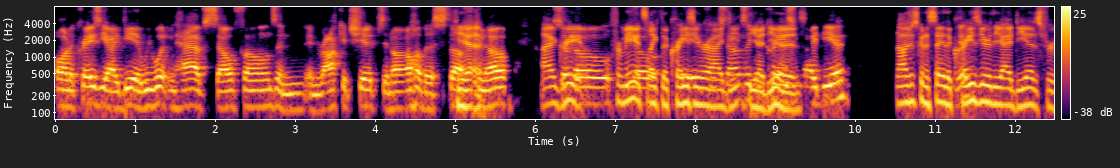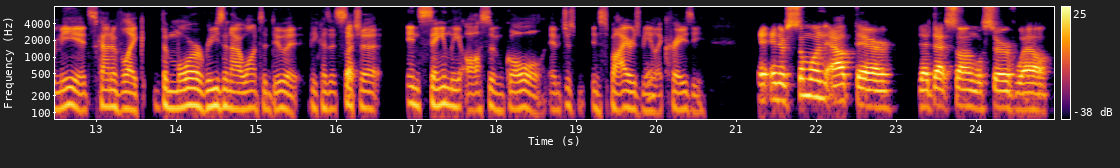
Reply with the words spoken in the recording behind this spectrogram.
on a crazy idea, we wouldn't have cell phones and, and rocket ships and all this stuff. Yeah. You know, I agree. So, For me, it's know, like the crazier idea. Like the idea is. Idea. I was just going to say the crazier yeah. the idea is for me, it's kind of like the more reason I want to do it because it's such yeah. a insanely awesome goal. It just inspires me yeah. like crazy. And there's someone out there that that song will serve well.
